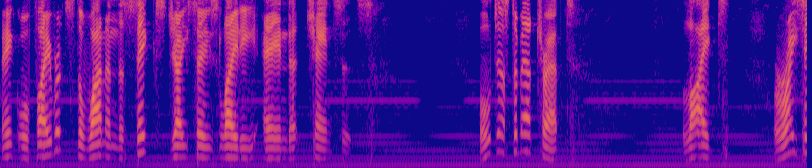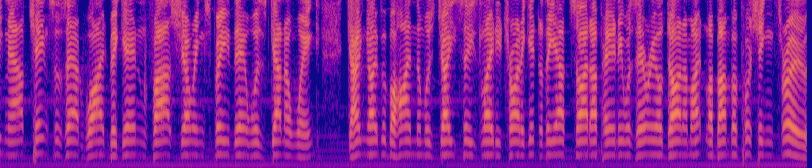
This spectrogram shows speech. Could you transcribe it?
Equal favourites, the one and the six, JC's Lady and Chances. All just about trapped. Light. Racing now, chances out wide began fast, showing speed. There was Gonna Wink. Going over behind them was JC's Lady trying to get to the outside. Up handy was Aerial Dynamite. La Bamba pushing through.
